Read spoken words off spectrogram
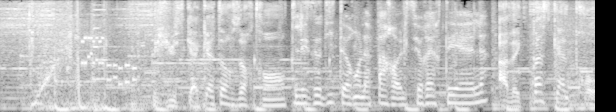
Jusqu'à 14h30. Les auditeurs ont la parole sur RTL. Avec Pascal Pro.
